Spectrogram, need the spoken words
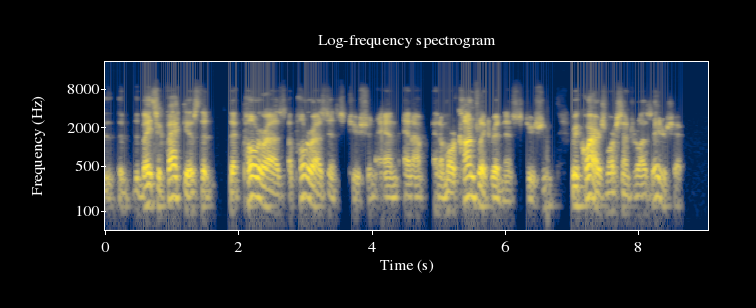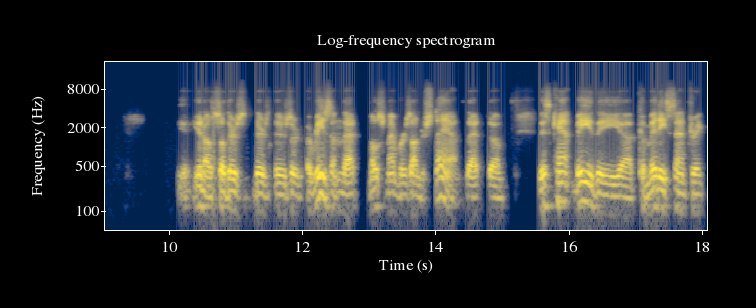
the the basic fact is that that polarized a polarized institution and and a and a more conflict ridden institution requires more centralized leadership. You know so there's there's there's a, a reason that most members understand that um, this can't be the uh, committee centric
